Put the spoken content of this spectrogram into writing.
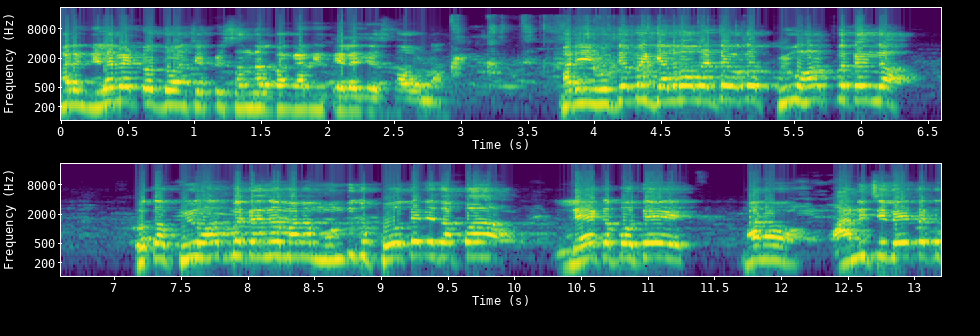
మరి నిలబెట్టొద్దు అని చెప్పి సందర్భంగా నేను తెలియజేస్తా ఉన్నా. మరి ఈ ఉద్యమం గెలవాలంటే ఒక వ్యూహాత్మకంగా ఒక వ్యూహాత్మకంగా మనం ముందుకు పోతేనే తప్ప లేకపోతే మనం అణిచివేతకు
